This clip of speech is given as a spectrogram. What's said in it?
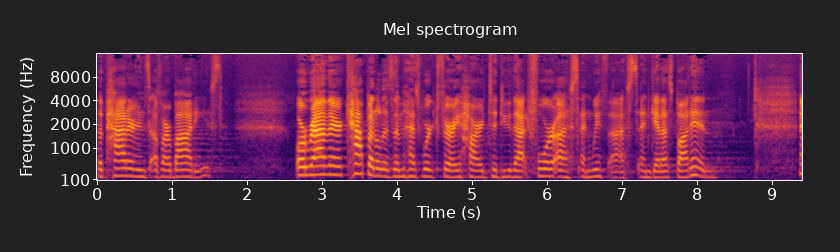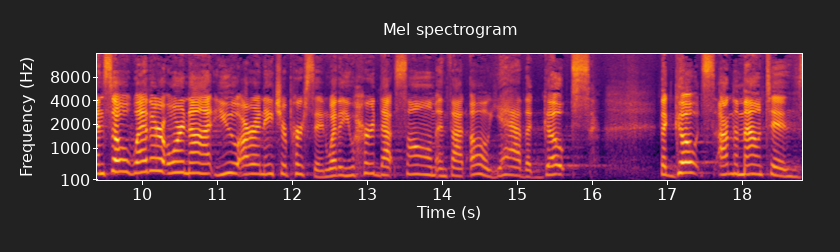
the patterns of our bodies. Or rather, capitalism has worked very hard to do that for us and with us and get us bought in. And so, whether or not you are a nature person, whether you heard that psalm and thought, oh, yeah, the goats, the goats on the mountains,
